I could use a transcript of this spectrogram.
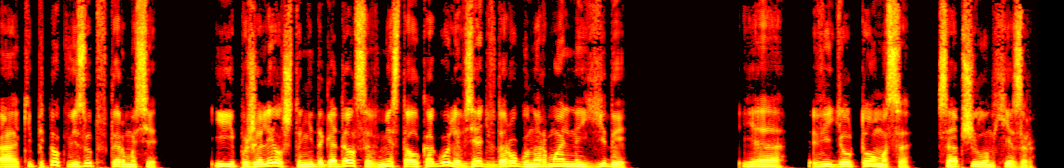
а кипяток везут в термосе и пожалел, что не догадался вместо алкоголя взять в дорогу нормальной еды. «Я видел Томаса», — сообщил он Хезер.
